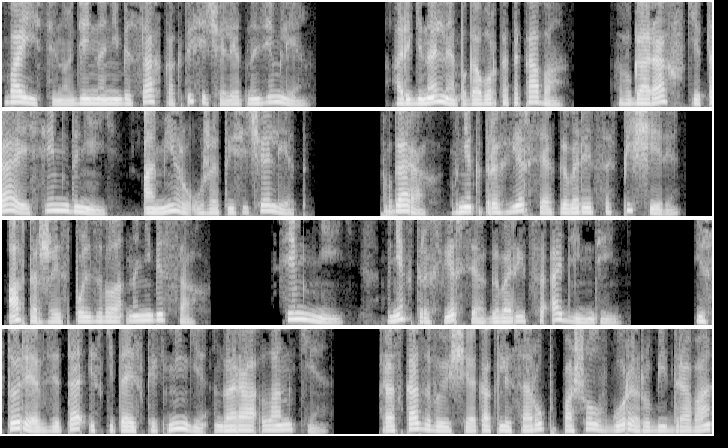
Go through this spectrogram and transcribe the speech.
Воистину, день на небесах, как тысяча лет на земле. Оригинальная поговорка такова. В горах в Китае семь дней, а миру уже тысяча лет. В горах, в некоторых версиях говорится в пещере, автор же использовала на небесах. Семь дней, в некоторых версиях говорится один день. История взята из китайской книги «Гора Ланке», рассказывающая, как лесоруб пошел в горы рубить дрова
